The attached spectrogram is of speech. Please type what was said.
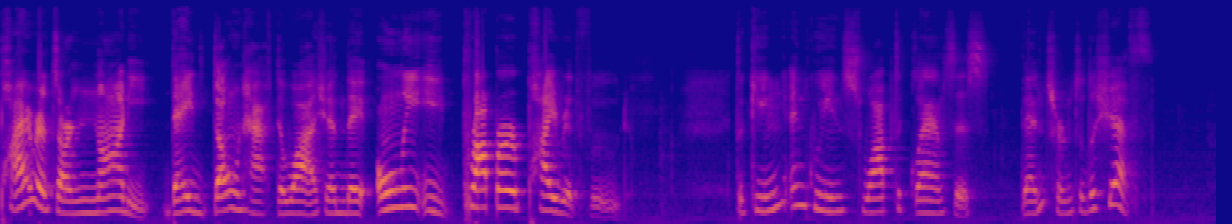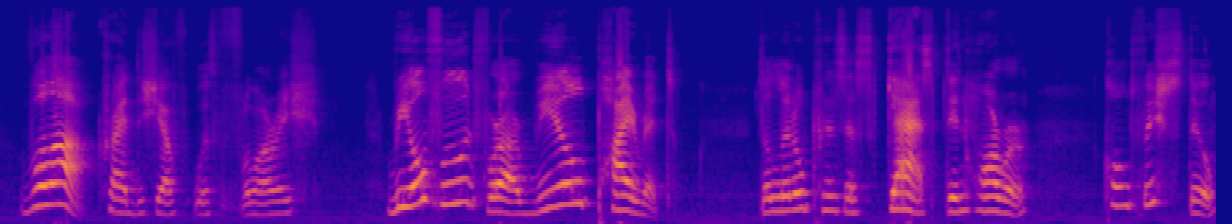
Pirates are naughty. They don't have to wash and they only eat proper pirate food. The king and queen swapped glances, then turned to the chef. Voila! cried the chef with flourish. Real food for a real pirate. The little princess gasped in horror. Cold fish stew,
